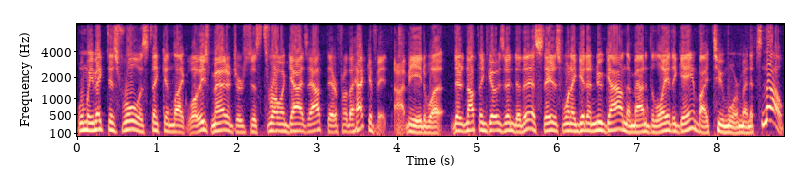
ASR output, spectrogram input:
when we make this rule is thinking like, well, these managers just throwing guys out there for the heck of it. I mean, what? There's nothing goes into this. They just want to get a new guy on the mound and delay the game by two more minutes. No,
